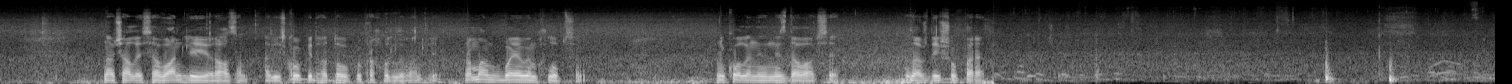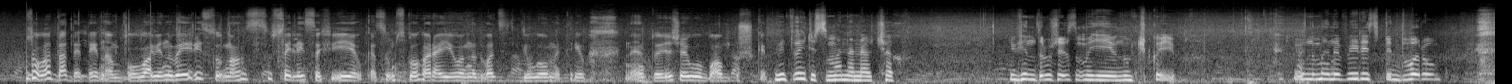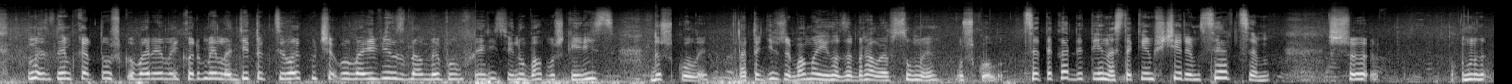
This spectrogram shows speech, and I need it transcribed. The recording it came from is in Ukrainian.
Навчалися в Англії разом, а військову підготовку проходили в Англії. Роман був бойовим хлопцем. Ніколи не, здавався. Завжди йшов вперед. Золота дитина була. Він виріс у нас у селі Софіївка Сумського району, 20 кілометрів. То жив у бабушки. Він виріс у мене на очах. Він дружив з моєю внучкою. Він у мене виріс під двором. Ми з ним картошку варили, кормила, діток ціла куча була, і він з нами був. Ріс він у бабушки ріс до школи. А тоді вже мама його забрала в суми у школу. Це така дитина з таким щирим серцем, що,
